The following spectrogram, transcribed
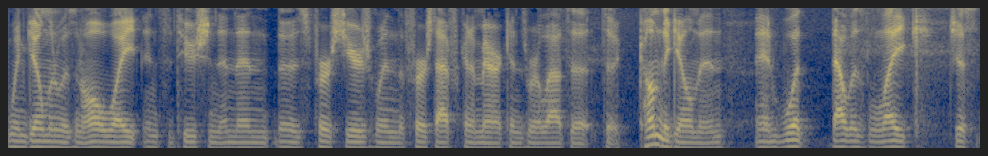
when Gilman was an all white institution and then those first years when the first African Americans were allowed to, to come to Gilman and what that was like just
